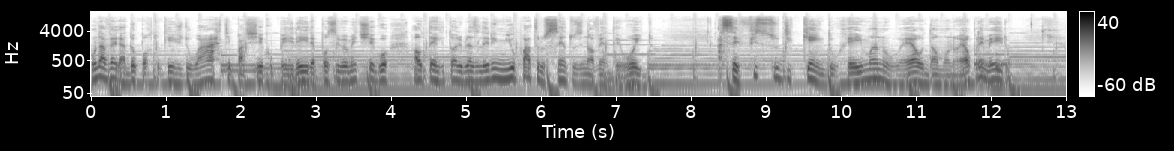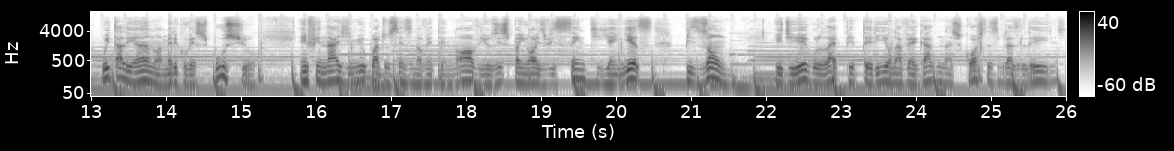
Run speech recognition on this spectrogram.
O navegador português Duarte Pacheco Pereira possivelmente chegou ao território brasileiro em 1498 a serviço de quem? Do rei Manuel Dom Manuel I. O italiano Américo Vespúcio, em finais de 1499, os espanhóis Vicente Yanez Pizon e Diego Lepe teriam navegado nas costas brasileiras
